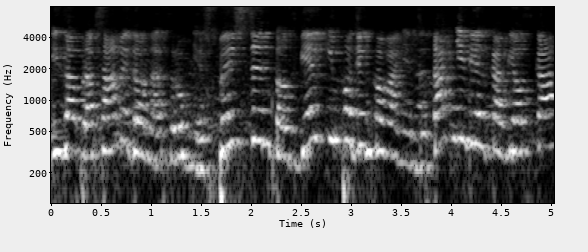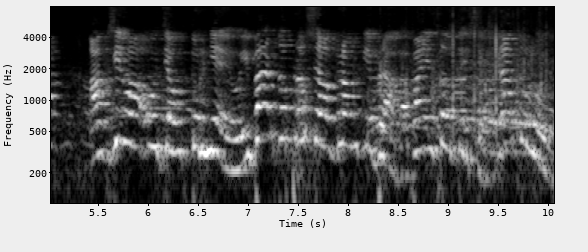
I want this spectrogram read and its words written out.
I zapraszamy do nas również Pyszczyn, to z wielkim podziękowaniem, że tak niewielka wioska, a wzięła udział w turnieju. I bardzo proszę o gromkie brawa. Panie Sołtysie, gratuluję.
